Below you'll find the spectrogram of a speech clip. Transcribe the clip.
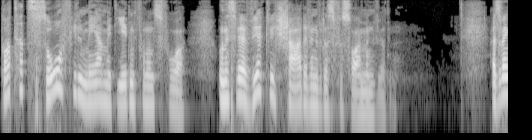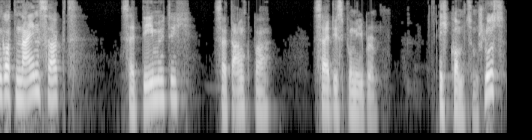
Gott hat so viel mehr mit jedem von uns vor. Und es wäre wirklich schade, wenn wir das versäumen würden. Also wenn Gott Nein sagt, sei demütig, sei dankbar, sei disponibel. Ich komme zum Schluss.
